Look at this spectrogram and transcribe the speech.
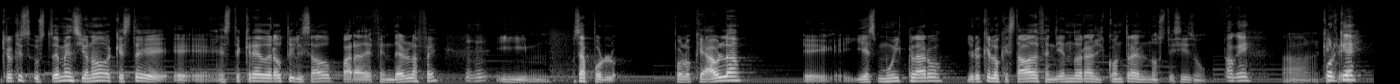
creo que usted mencionó que este, eh, este credo era utilizado para defender la fe. Y, o sea, por lo, por lo que habla, eh, y es muy claro, yo creo que lo que estaba defendiendo era el contra del gnosticismo. Ok. ah, que ¿Por creía- qué?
